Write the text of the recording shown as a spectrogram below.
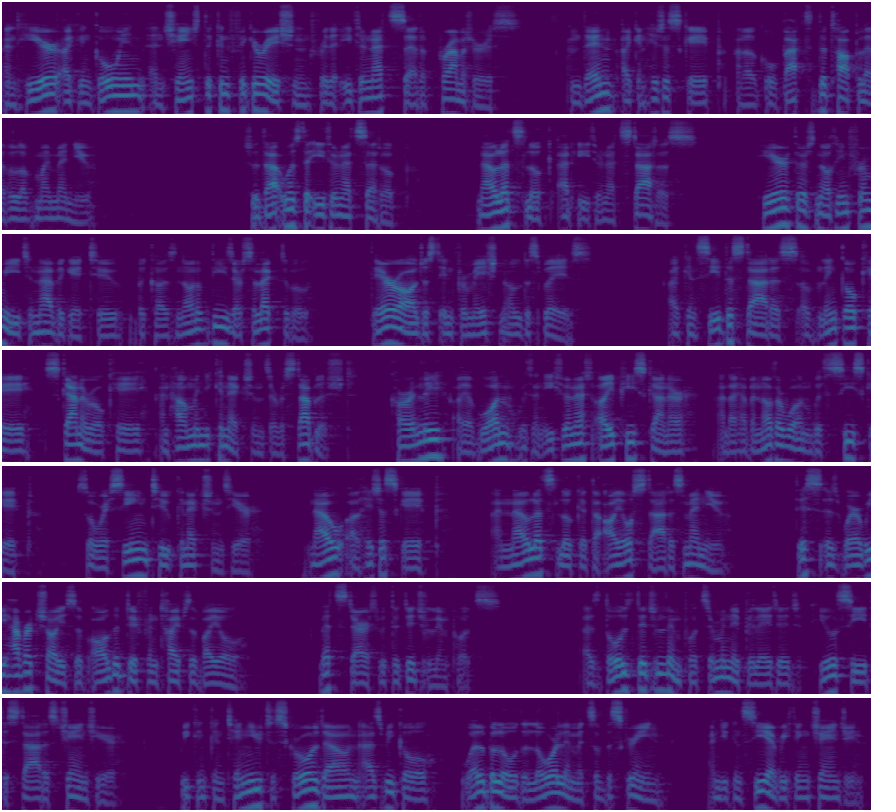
And here I can go in and change the configuration for the Ethernet set of parameters and then I can hit escape and I'll go back to the top level of my menu. So that was the Ethernet setup. Now let's look at Ethernet status. Here there's nothing for me to navigate to because none of these are selectable. They are all just informational displays. I can see the status of link OK, scanner OK and how many connections are established. Currently I have one with an Ethernet IP scanner and I have another one with Cscape. So we're seeing two connections here. Now I'll hit escape and now let's look at the IO status menu. This is where we have our choice of all the different types of IO. Let's start with the digital inputs. As those digital inputs are manipulated, you'll see the status change here. We can continue to scroll down as we go, well below the lower limits of the screen, and you can see everything changing.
